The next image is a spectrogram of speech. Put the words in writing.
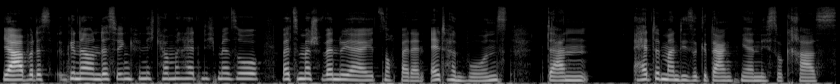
Ja, aber das, genau, und deswegen finde ich, kann man halt nicht mehr so, weil zum Beispiel, wenn du ja jetzt noch bei deinen Eltern wohnst, dann hätte man diese Gedanken ja nicht so krass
